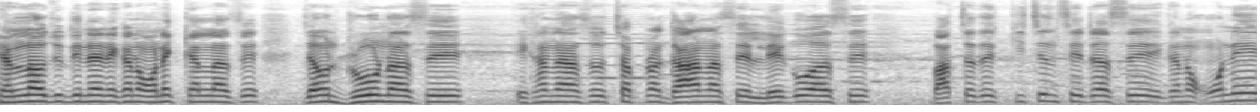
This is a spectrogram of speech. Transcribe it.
খেলনাও যদি নেন এখানে অনেক খেলনা আছে যেমন ড্রোন আছে এখানে আছে হচ্ছে আপনার গান আছে লেগো আছে বাচ্চাদের কিচেন সেট আছে এখানে অনেক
